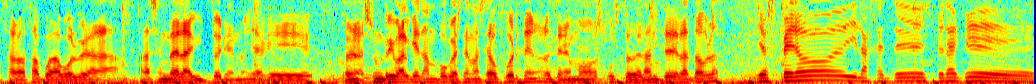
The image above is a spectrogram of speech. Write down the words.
Zaragoza pueda volver a la, a la senda de la victoria, ¿no? ya que bueno, es un rival que tampoco es demasiado fuerte, ¿no? lo tenemos justo delante de la tabla. Yo espero y la gente espera que,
